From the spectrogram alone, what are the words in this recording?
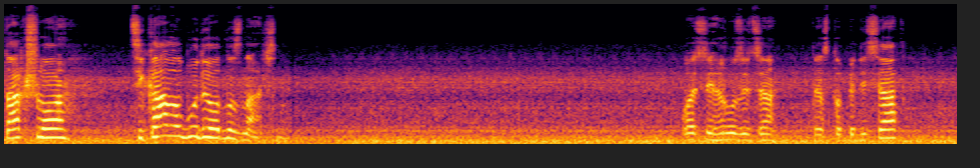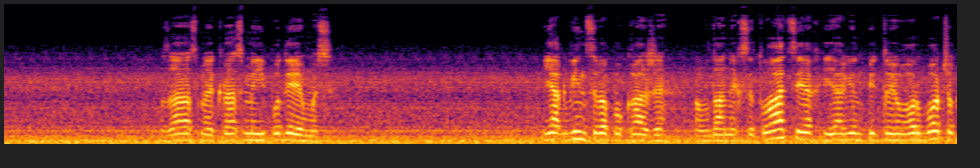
Так що цікаво буде однозначно. Ось і грузиться Т-150. Зараз ми якраз ми і подивимось, як він себе покаже в даних ситуаціях, як він під той горбочок.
